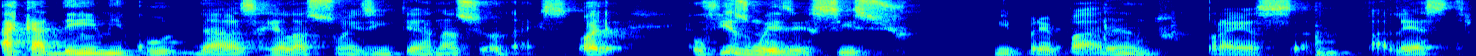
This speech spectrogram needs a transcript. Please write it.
acadêmico das relações internacionais. Olha, eu fiz um exercício me preparando para essa palestra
